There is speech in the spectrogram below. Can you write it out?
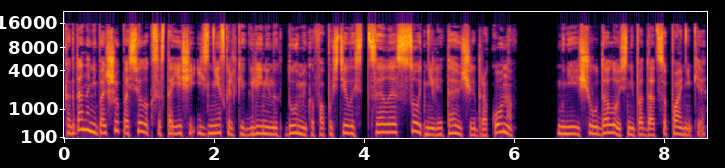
Когда на небольшой поселок, состоящий из нескольких глиняных домиков, опустилась целая сотня летающих драконов, мне еще удалось не поддаться панике.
